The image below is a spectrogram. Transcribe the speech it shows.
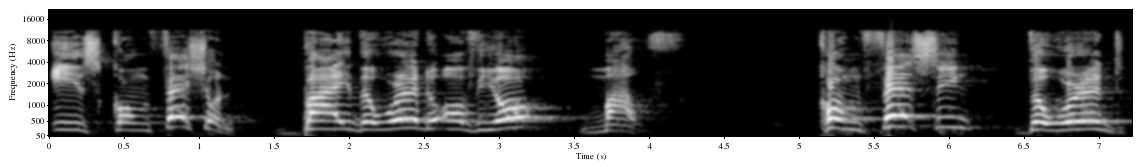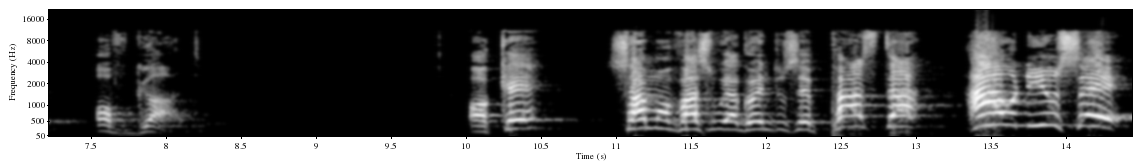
is confession by the word of your mouth. Confessing the word of God. Okay? Some of us, we are going to say, Pastor, how do you say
